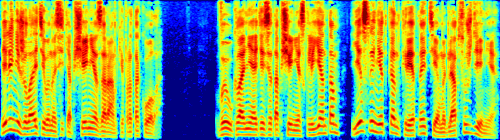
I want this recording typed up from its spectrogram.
или не желаете выносить общение за рамки протокола. Вы уклоняетесь от общения с клиентом, если нет конкретной темы для обсуждения.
